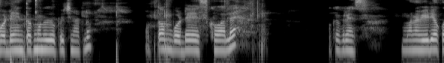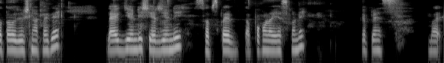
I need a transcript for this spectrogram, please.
బొడ్డే ఇంతకు ముందు చూపించినట్లు మొత్తం బొడ్డే వేసుకోవాలి. ఓకే ఫ్రెండ్స్. మన వీడియో కొత్తగా చూసినట్లయితే లైక్ చేయండి షేర్ చేయండి సబ్స్క్రైబ్ తప్పకుండా చేసుకోండి. Okay friends bye.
